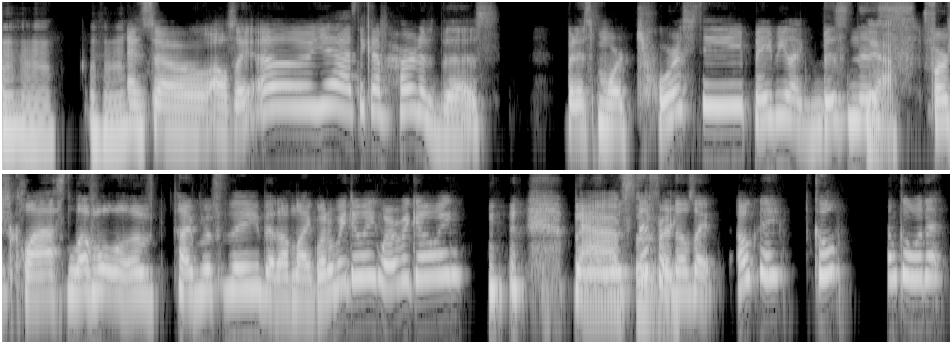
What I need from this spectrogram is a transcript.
Mm-hmm. Mm-hmm. And so I was like, oh, yeah, I think I've heard of this. But it's more touristy, maybe like business, Yeah. first class level of type of thing that I'm like, what are we doing? Where are we going? but it was different. I was like, okay, cool. I'm cool with it.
